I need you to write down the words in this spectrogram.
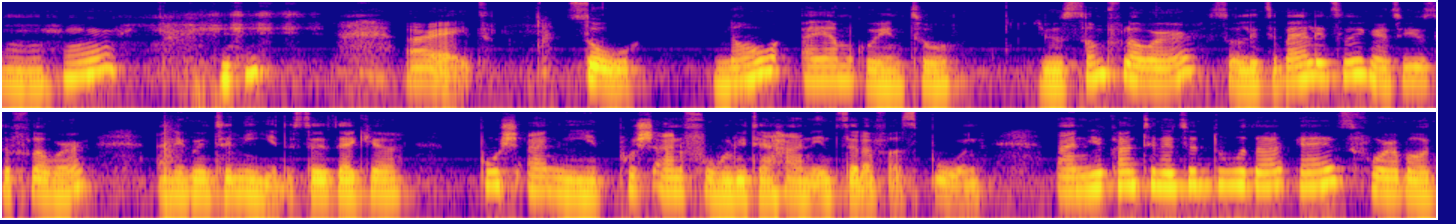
Mm-hmm all right. So now i am going to use some flour. So little by little you're going to use the flour and you're going to knead. So it's like you push and knead push and fold with your hand instead of a spoon. And you continue to do that guys for about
